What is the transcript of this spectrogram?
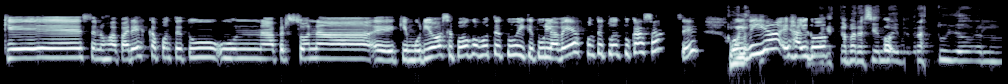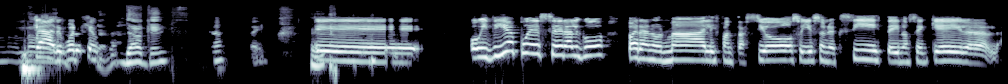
que se nos aparezca, ponte tú, una persona eh, que murió hace poco, ponte tú, y que tú la veas, ponte tú en tu casa, ¿sí? Hoy día es algo... Que está apareciendo ahí detrás tuyo. El, claro, por ejemplo. Ya, ok. Eh, hoy día puede ser algo paranormal y fantasioso y eso no existe y no sé qué, y bla, bla, bla.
